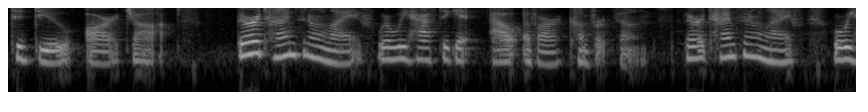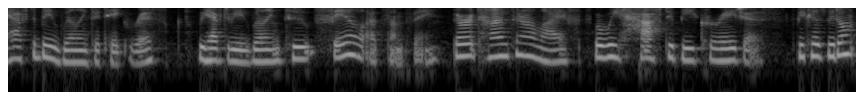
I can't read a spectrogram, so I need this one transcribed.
to do our jobs. There are times in our life where we have to get out of our comfort zones. There are times in our life where we have to be willing to take risks we have to be willing to fail at something. There are times in our life where we have to be courageous because we don't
